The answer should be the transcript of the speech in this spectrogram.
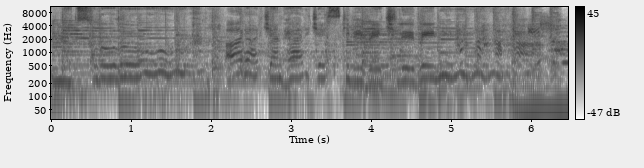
Mutluluk Ararken herkes gibi bekle beni.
